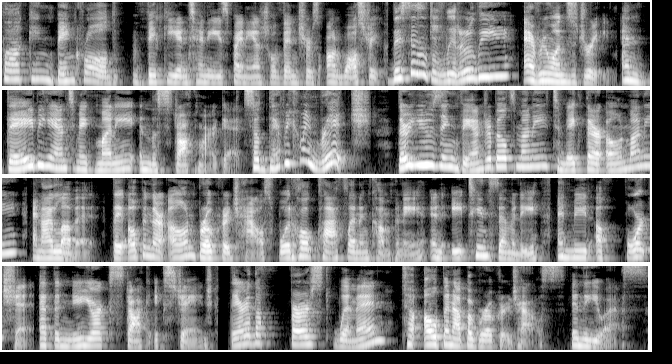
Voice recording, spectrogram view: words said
fucking bankrolled Vicky and Tinny's financial ventures on Wall Street. This is literally everyone's dream. And they began to make money in the stock market. So they're becoming rich. They're using Vanderbilt's money to make their own money, and I love it. They opened their own brokerage house, Woodhull Claflin and Company, in 1870 and made a fortune at the New York Stock Exchange. They're the first women to open up a brokerage house in the US.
